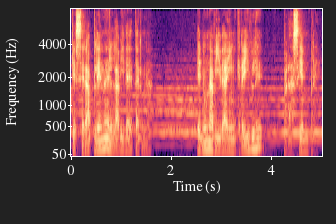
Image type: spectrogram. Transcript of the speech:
que será plena en la vida eterna, en una vida increíble para siempre.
